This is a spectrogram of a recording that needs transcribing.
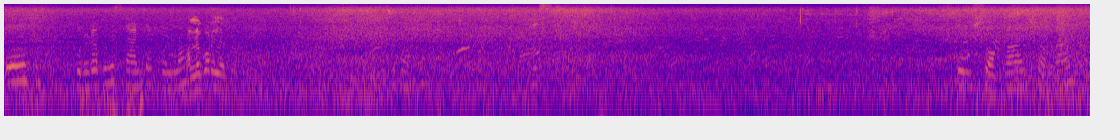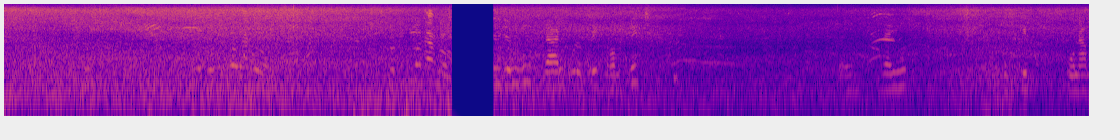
তো কোনো রকমের স্নানটা করলাম ভালো করে যাবে তো সকাল সকাল। দুজনকে স্নান পুরোপুরি কমপ্লিট তো যাই হোক প্রণাম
